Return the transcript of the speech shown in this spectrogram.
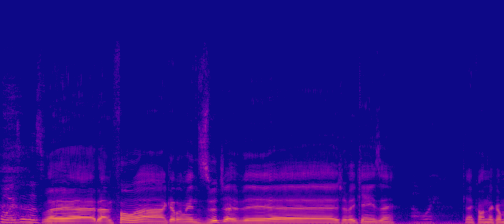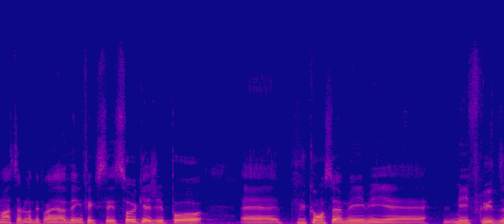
Ouais, ça, ça se- Mais, euh, dans le fond, en 98, j'avais euh, j'avais 15 ans Ah ouais. quand on a commencé à planter les premières vignes. Fait que c'est sûr que j'ai pas pu consommer mes, mes fruits du,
